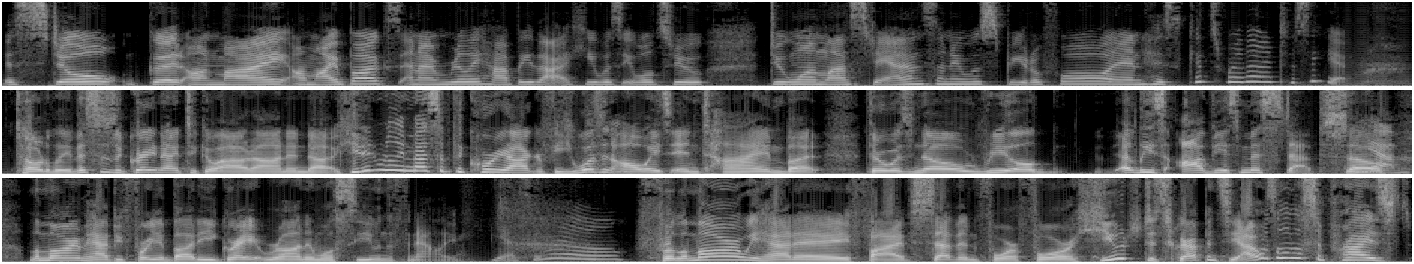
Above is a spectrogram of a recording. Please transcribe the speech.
is still good on my on my books and i'm really happy that he was able to do one last dance and it was beautiful and his kids were there to see it Totally. This is a great night to go out on, and uh, he didn't really mess up the choreography. He wasn't always in time, but there was no real, at least obvious missteps. So, Yeah. Lamar, I'm happy for you, buddy. Great run, and we'll see you in the finale. yes it will For Lamar, we had a 5 7 4 4. Huge discrepancy. I was a little surprised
